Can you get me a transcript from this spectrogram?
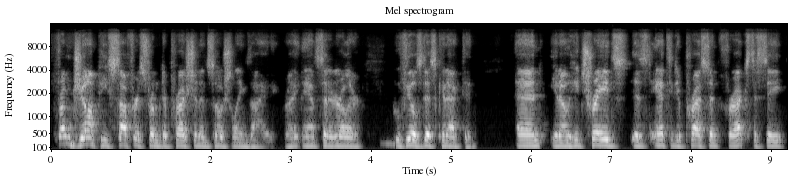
from jump he suffers from depression and social anxiety. Right? Anne said it earlier. Who feels disconnected, and you know he trades his antidepressant for ecstasy,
